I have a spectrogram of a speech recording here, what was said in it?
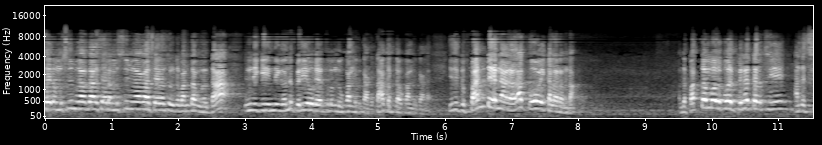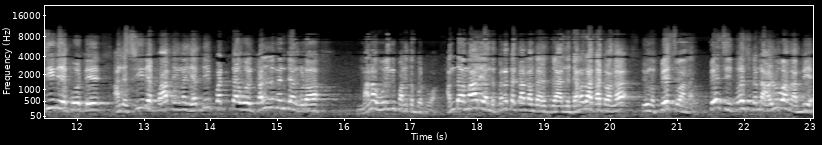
செய்யற முஸ்லீம்களுக்காக செய்யற முஸ்லீம்களுக்காக செய்யற சொல்லிட்டு வந்தவங்க தான் இன்னைக்கு இன்னைக்கு வந்து பெரிய ஒரு இடத்துல வந்து உட்கார்ந்துருக்காங்க தாக்கத்துல உட்கார்ந்துருக்காங்க. இதுக்கு ஃபண்ட் என்னன்னா கோவை கலரம் தான். அந்த பத்தொன்பது பேர் பிணத்தை வச்சு அந்த சீரியை போட்டு அந்த சீரியை பார்த்தீங்கன்னா எப்படிப்பட்ட ஒரு கல்லு நெஞ்சம் கூட மன உருகி பணத்தை போட்டுருவான் அந்த மாதிரி அந்த பிணத்தை காட்ட அந்த அந்த ஜனதா காட்டுவாங்க இவங்க பேசுவாங்க. பேசி பேசிட்டு வந்து அழுவாங்க அப்படியே.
